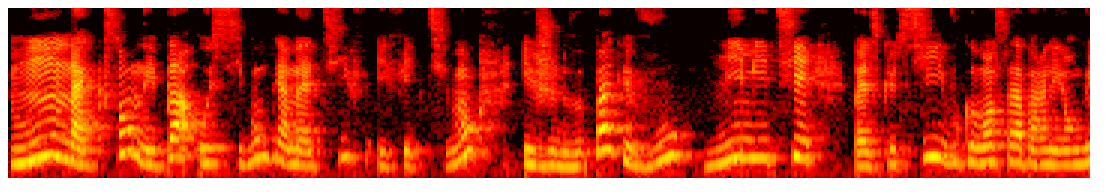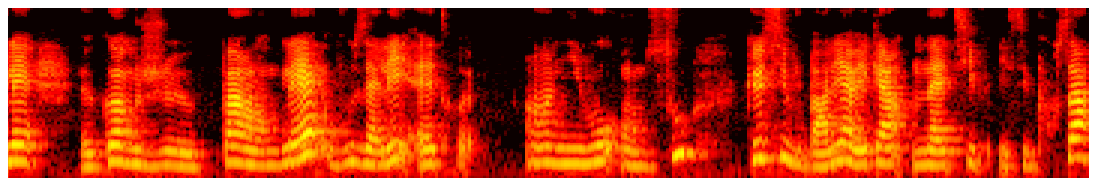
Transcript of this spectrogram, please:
mon accent n'est pas aussi bon qu'un natif, effectivement, et je ne veux pas que vous m'imitiez, parce que si vous commencez à parler anglais comme je parle anglais, vous allez être un niveau en dessous que si vous parliez avec un natif. Et c'est pour ça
